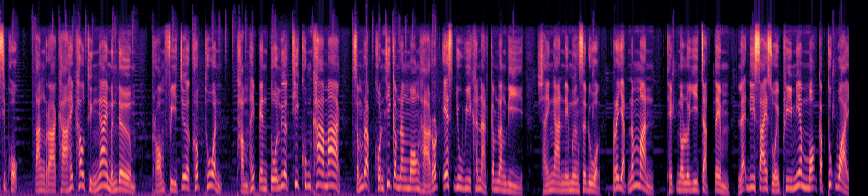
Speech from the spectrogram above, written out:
2026 ตั้งราคาให้เข้าถึงง่ายเหมือนเดิม พร้อมฟีเจอร์ครบถ้วนทำให้เป็นตัวเลือกที่คุ้มค่ามาก สำหรับคนที่กำลังมองหารถ SUV ขนาดกำลังดี ใช้งานในเมืองสะดวก ประหยัดน้ำมัน เทคโนโลยีจัดเต็ม และดีไซน์สวยพรีเมียมเหมาะกับทุกวัย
